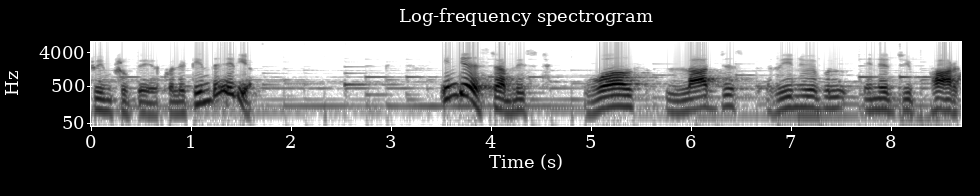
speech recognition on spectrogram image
to improve the air quality in the area. India established world's largest renewable energy park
